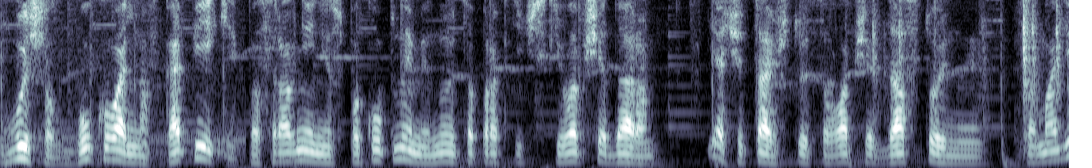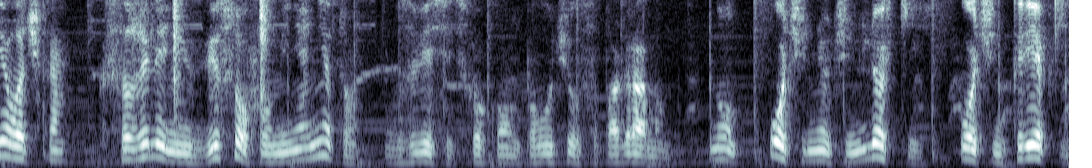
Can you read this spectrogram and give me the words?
Вышел буквально в копейки по сравнению с покупными, но это практически вообще даром. Я считаю, что это вообще достойная самоделочка. К сожалению, весов у меня нету, взвесить сколько он получился по граммам ну, очень-очень легкий, очень крепкий,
